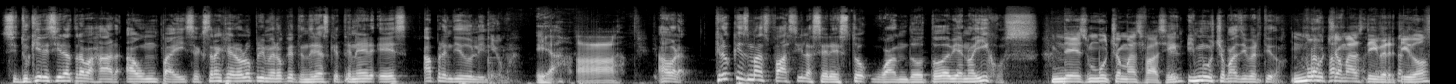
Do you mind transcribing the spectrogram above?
Si tú quieres ir a trabajar a un país extranjero, lo primero que tendrías que tener es aprendido el idioma. Ya. Ah. Ahora, creo que es más fácil hacer esto cuando todavía no hay hijos Es mucho más fácil. y mucho más divertido. Mucho más divertido.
